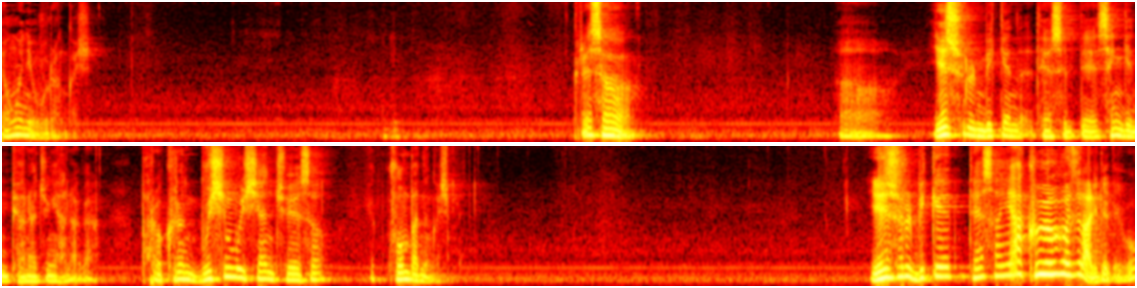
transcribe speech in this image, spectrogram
영원히 우울한 것이. 그래서 어, 예수를 믿게 되었을 때 생긴 변화 중에 하나가 바로 그런 무시무시한 죄에서 구원받는 것입니다. 예수를 믿게 돼서야 그것을 알게 되고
